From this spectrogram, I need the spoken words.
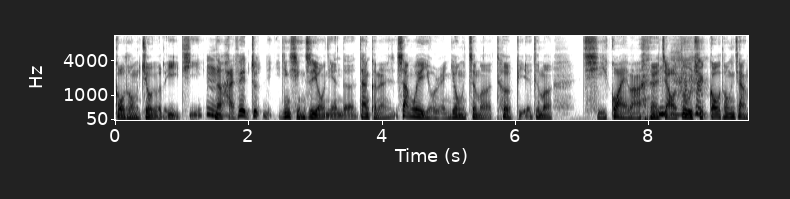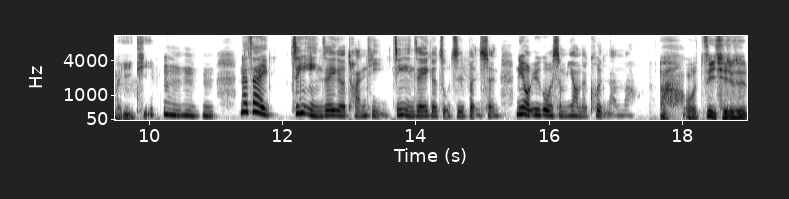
沟通旧有的议题。嗯，那海费就已经行之有年的，但可能尚未有人用这么特别、这么奇怪嘛 的角度去 沟通这样的议题。嗯嗯嗯。那在经营这个团体、经营这一个组织本身，你有遇过什么样的困难吗？啊，我自己其实就是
